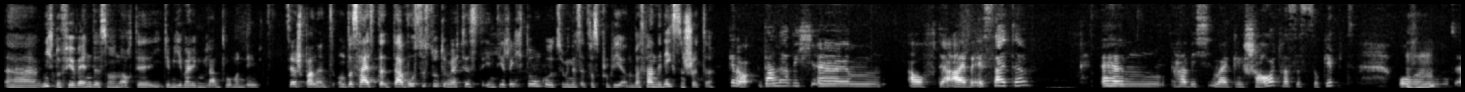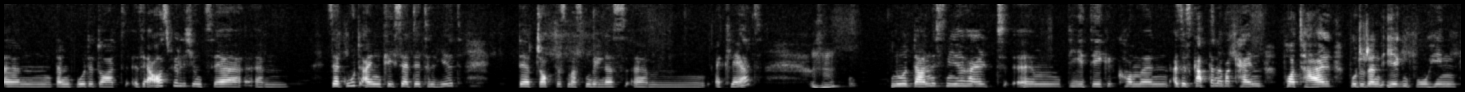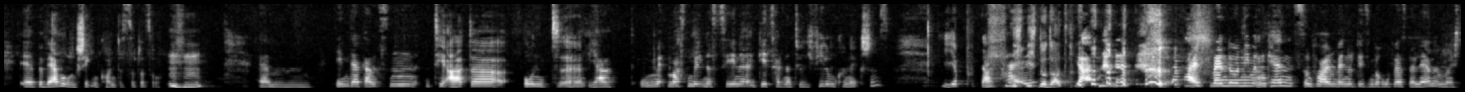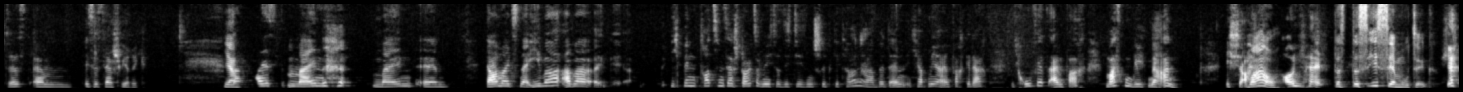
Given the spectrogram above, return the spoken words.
äh, nicht nur vier Wände, sondern auch der, dem jeweiligen Land, wo man lebt. Sehr spannend. Und das heißt, da wusstest du, du möchtest in die Richtung oder zumindest etwas probieren. Was waren die nächsten Schritte? Genau, dann habe ich ähm, auf der ABS-Seite ähm, habe ich mal geschaut, was es so gibt. Und mhm. ähm, dann wurde dort sehr ausführlich und sehr, ähm, sehr gut eigentlich, sehr detailliert der Job des Maskenbildners ähm, erklärt. Mhm. Nur dann ist mir halt ähm, die Idee gekommen, also es gab dann aber kein Portal, wo du dann irgendwohin äh, Bewerbungen schicken konntest oder so. Mhm. Ähm, in der ganzen Theater- und äh, ja, Maskenbildner Szene geht es halt natürlich viel um Connections. Yep. Das heißt, nicht nur dort. Ja, das heißt, wenn du niemanden kennst und vor allem, wenn du diesen Beruf erst erlernen möchtest, ähm, ist es sehr schwierig. Ja. Das heißt, mein, mein ähm, damals naiver, aber äh, ich bin trotzdem sehr stolz auf mich, dass ich diesen Schritt getan habe, denn ich habe mir einfach gedacht, ich rufe jetzt einfach Maskenbildner an. Ich schaue wow. online. Das, das ist sehr mutig. Ja,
